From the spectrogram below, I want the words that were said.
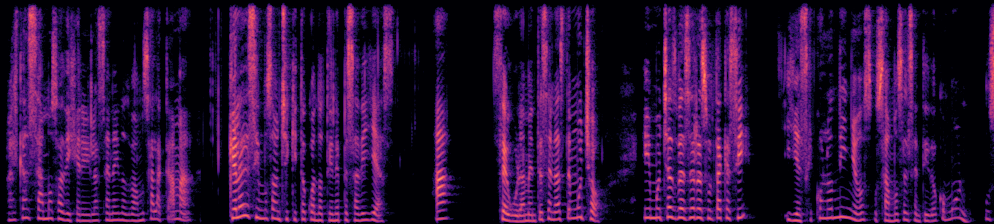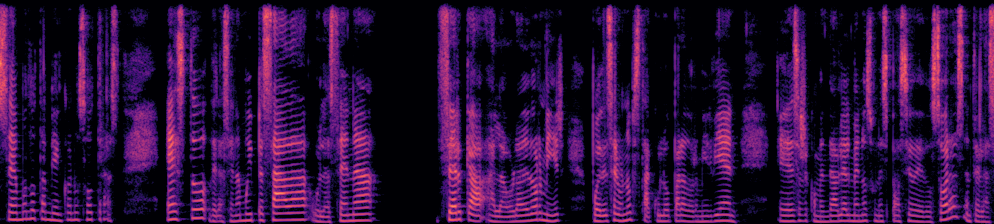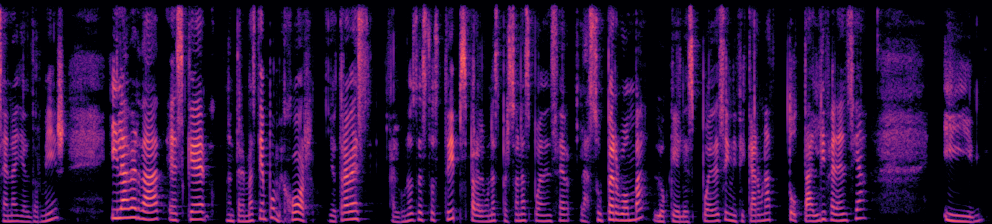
No alcanzamos a digerir la cena y nos vamos a la cama. ¿Qué le decimos a un chiquito cuando tiene pesadillas? Ah, seguramente cenaste mucho. Y muchas veces resulta que sí. Y es que con los niños usamos el sentido común, usémoslo también con nosotras. Esto de la cena muy pesada o la cena cerca a la hora de dormir puede ser un obstáculo para dormir bien. Es recomendable al menos un espacio de dos horas entre la cena y el dormir. Y la verdad es que entre más tiempo mejor. Y otra vez, algunos de estos tips para algunas personas pueden ser la super bomba, lo que les puede significar una total diferencia. Y,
